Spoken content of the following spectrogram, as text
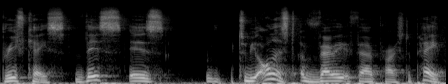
briefcase, this is, to be honest, a very fair price to pay.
